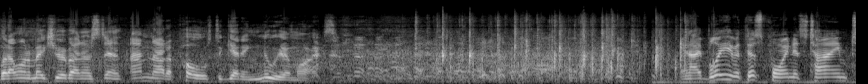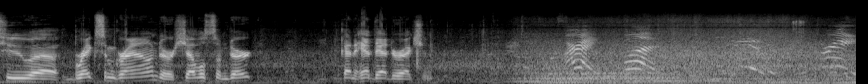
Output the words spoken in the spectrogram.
but I want to make sure everybody understands I'm not opposed to getting new earmarks. And I believe at this point it's time to uh, break some ground or shovel some dirt, kind of head that direction. All right, one, two, three.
